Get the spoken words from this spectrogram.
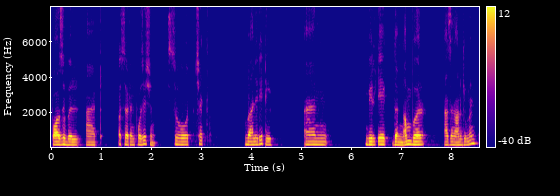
possible at a certain position. So check validity and we'll take the number as an argument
